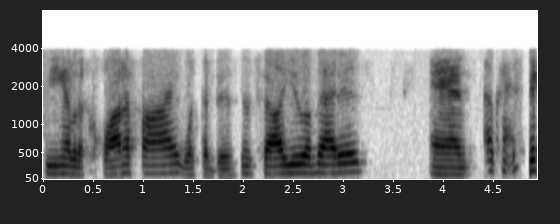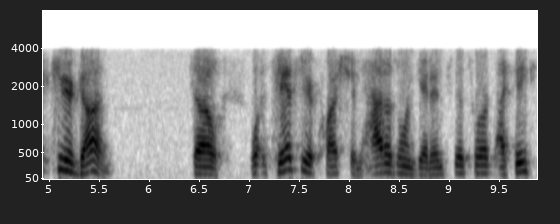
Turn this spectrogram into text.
being able to quantify what the business value of that is, and okay. stick to your guns. So, what, to answer your question, how does one get into this work? I think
